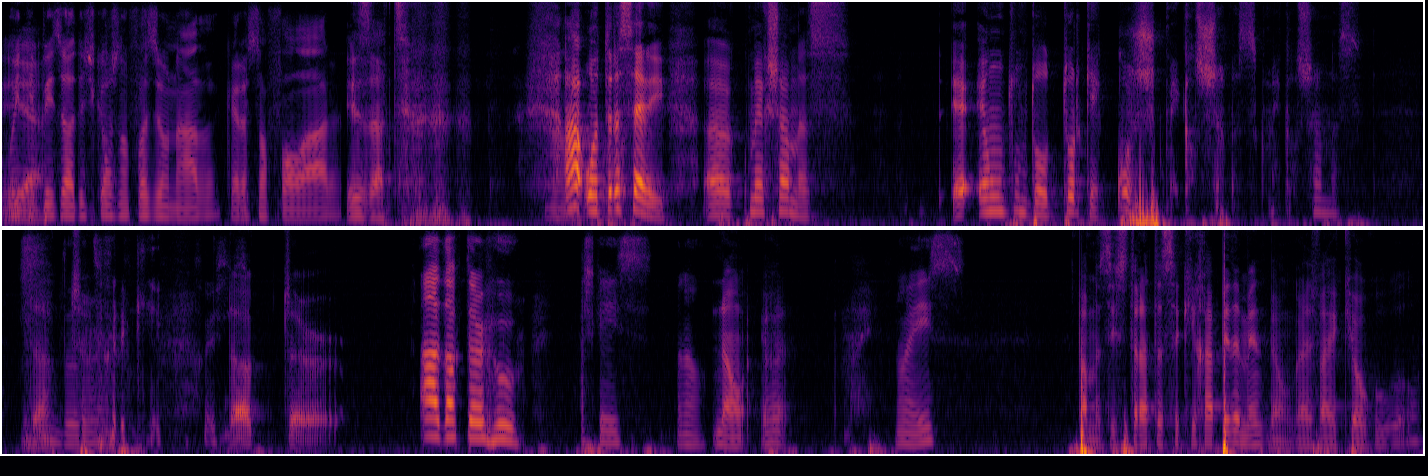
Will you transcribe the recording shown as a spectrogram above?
muitos Yeah. episódios que eles não faziam nada, que era só falar. Exato. Não, Ah, outra série. Ah, como é que chama-se? É, é um, de um doutor que é coxo. Como é que ele chama-se? Como é que ele chama-se? Doctor. Coisa. Doctor. Ah, Doctor Who. Acho que é isso. Ou Não, Não, eu... não é isso? pá, mas isso trata-se aqui rapidamente. Meu. Um gajo vai aqui ao Google.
